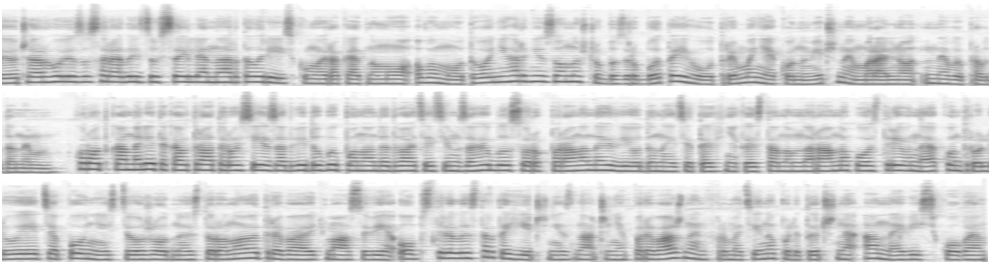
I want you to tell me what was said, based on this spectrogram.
своєю чергою зосередить зусилля на артилерійському і ракетному вимотуванні гарнізону, щоб зробити його утримання економічно і морально невиправданим. Коротка аналітика втрати Росії за дві доби понад 27 загиблих, 40 поранених, дві одиниці техніки. Станом на ранок острів не контролюється повністю жодною стороною. Тривають масові обстріли, стратегічні значення, переважно інформаційно-політичне, а не військове.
